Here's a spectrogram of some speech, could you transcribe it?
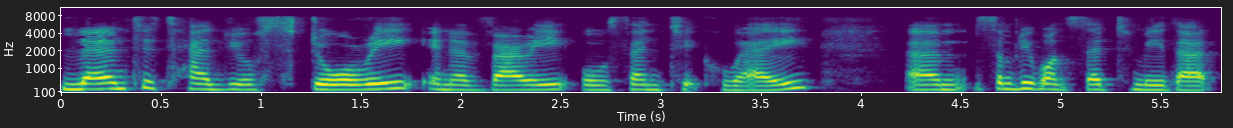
learn to tell your story in a very authentic way. Um, somebody once said to me that,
